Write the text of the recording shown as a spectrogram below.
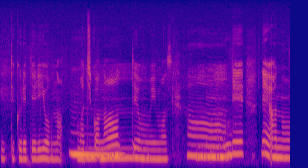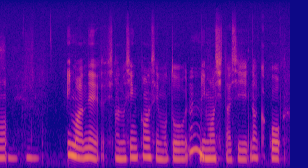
言ってくれてるような街かなって思います。うん。でねあのうん。今ねあの新幹線も通りましたし、なんかこう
